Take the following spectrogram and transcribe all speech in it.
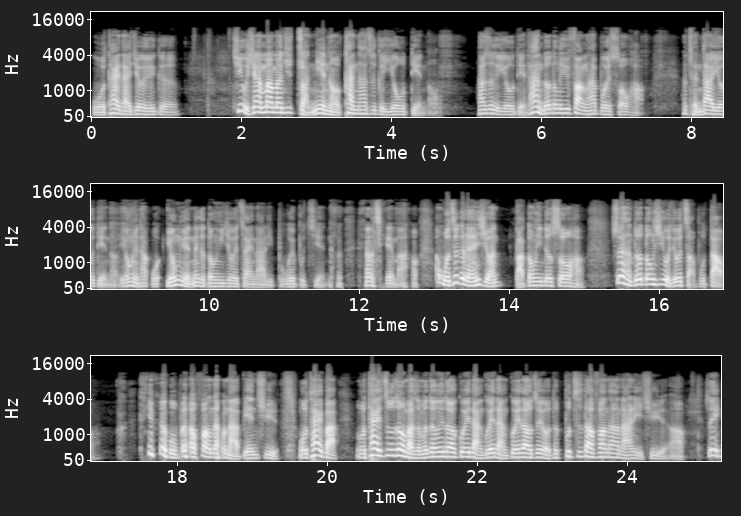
我太太就有一个。其实我现在慢慢去转念哦，看它是个优点哦，它是个优点，它很多东西放它不会收好，它很大优点哦，永远它我永远那个东西就会在那里，不会不见，了解吗？啊，我这个人很喜欢把东西都收好，所以很多东西我就会找不到，因为我不知道放到哪边去了，我太把我太注重把什么东西都要归档归档归到最后，都不知道放到哪里去了啊，所以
